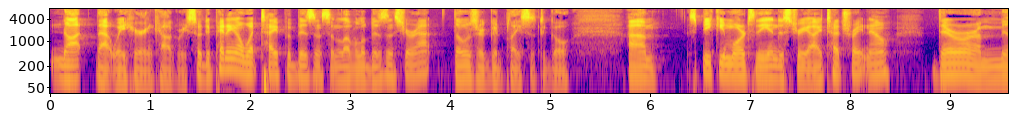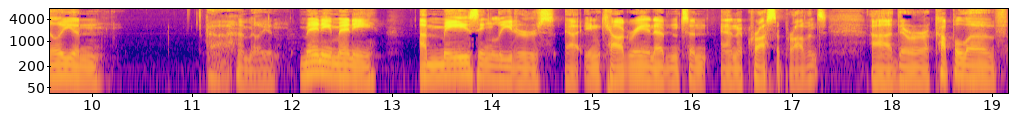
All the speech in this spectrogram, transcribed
Not that way here in Calgary. So depending on what type of business and level of business you're at, those are good places to go. Um, speaking more to the industry I touch right now, there are a million uh, a million, many, many amazing leaders uh, in Calgary and Edmonton and across the province. Uh, there are a couple of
